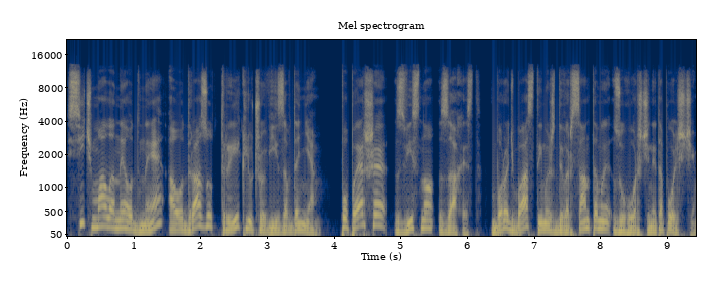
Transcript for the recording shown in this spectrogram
Січ мала не одне, а одразу три ключові завдання. По-перше, звісно, захист, боротьба з тими ж диверсантами з Угорщини та Польщі.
